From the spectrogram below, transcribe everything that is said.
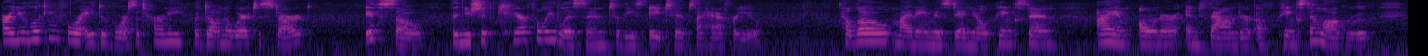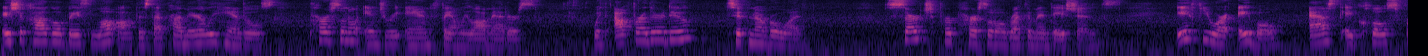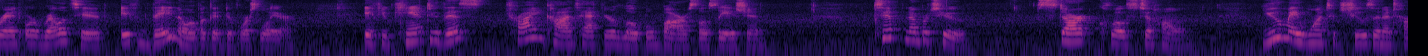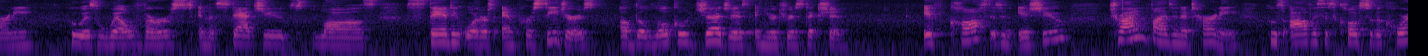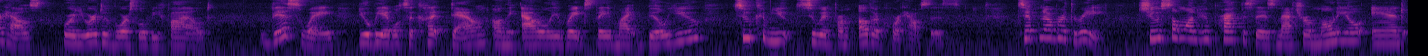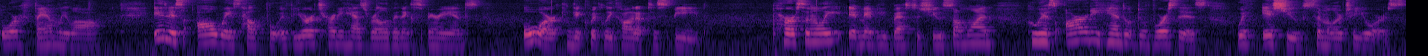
Are you looking for a divorce attorney but don't know where to start? If so, then you should carefully listen to these eight tips I have for you. Hello, my name is Danielle Pinkston. I am owner and founder of Pinkston Law Group, a Chicago based law office that primarily handles personal injury and family law matters. Without further ado, tip number one search for personal recommendations. If you are able, ask a close friend or relative if they know of a good divorce lawyer. If you can't do this, try and contact your local bar association. Tip number two start close to home. You may want to choose an attorney who is well versed in the statutes, laws, standing orders, and procedures of the local judges in your jurisdiction. If cost is an issue, try and find an attorney whose office is close to the courthouse where your divorce will be filed. This way, you'll be able to cut down on the hourly rates they might bill you to commute to and from other courthouses. Tip number three, choose someone who practices matrimonial and or family law. It is always helpful if your attorney has relevant experience or can get quickly caught up to speed. Personally, it may be best to choose someone who has already handled divorces with issues similar to yours.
